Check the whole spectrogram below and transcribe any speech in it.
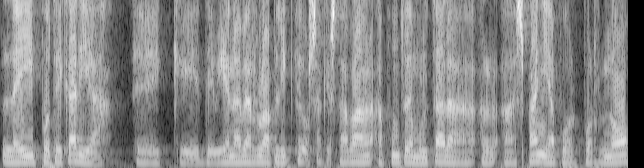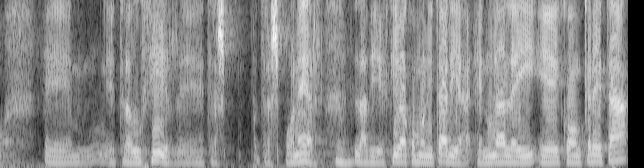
ley hipotecaria eh, que debían haberlo aplicado, o sea, que estaban a punto de multar a, España por, por no eh, traducir, eh, transponer la directiva comunitaria en una ley eh, concreta,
